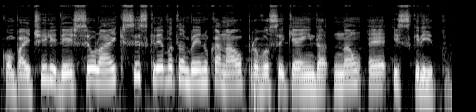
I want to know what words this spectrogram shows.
compartilhe, deixe seu like, se inscreva também no canal para você que ainda não é inscrito.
